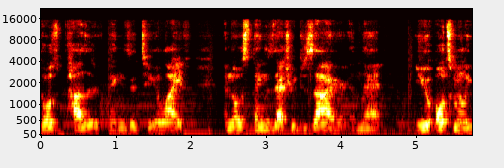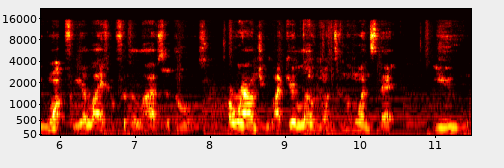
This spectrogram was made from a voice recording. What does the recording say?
those positive things into your life and those things that you desire and that you ultimately want for your life and for the lives of those around you like your loved ones and the ones that you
